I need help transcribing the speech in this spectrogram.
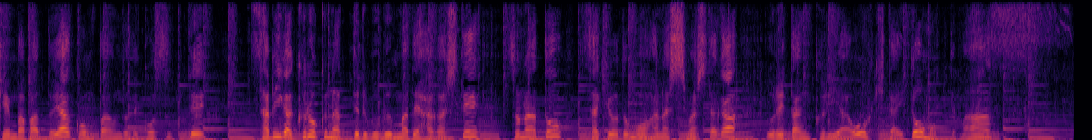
鍵盤パッドやコンパウンドでこすってサビが黒くなってる部分まで剥がしてその後先ほどもお話ししましたがウレタンクリアを吹きたいと思ってます。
